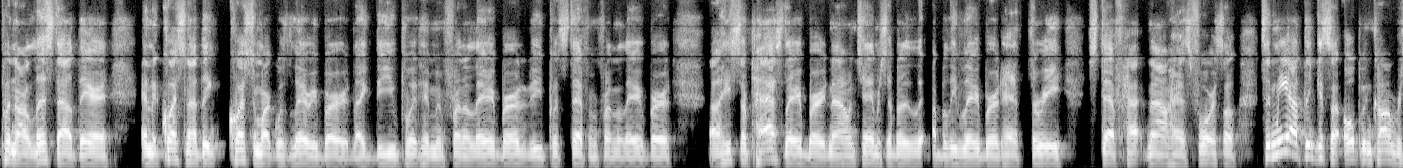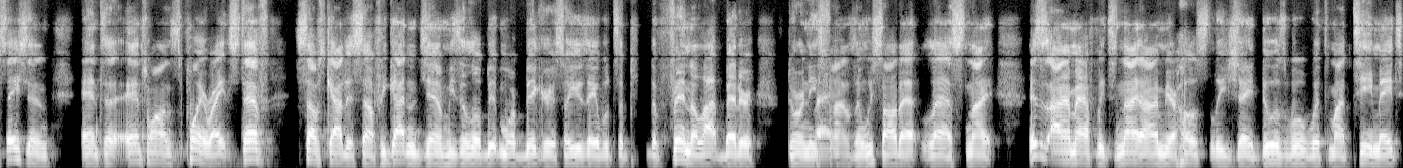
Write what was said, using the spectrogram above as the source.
putting our list out there, and the question I think question mark was Larry Bird. Like, do you put him in front of Larry Bird, or do you put Steph in front of Larry Bird? Uh, he surpassed Larry Bird now in championship. I believe Larry Bird had three. Steph ha- now has four. So to me, I think it's an open conversation. And to Antoine's point, right, Steph self scouted himself. He got in the gym. He's a little bit more bigger, so he was able to defend a lot better during these right. finals. And we saw that last night. This is I Am Athlete Tonight. I'm your host, Leger Douzable, with my teammates,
